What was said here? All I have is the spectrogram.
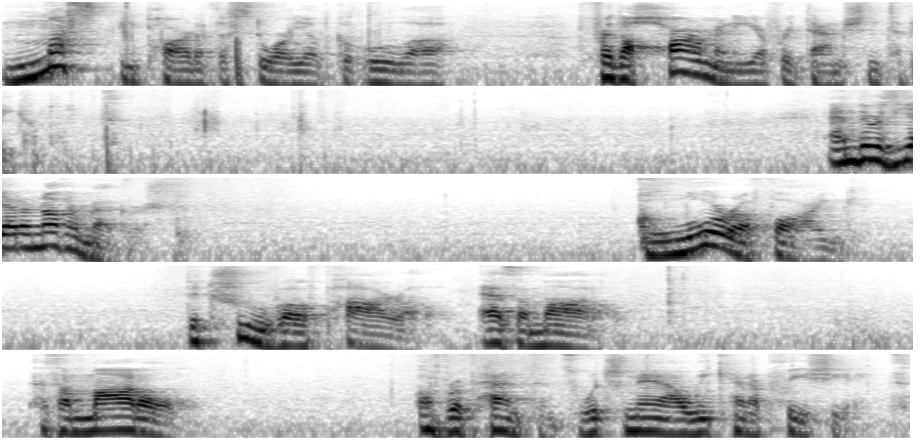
must be part of the story of Geula for the harmony of redemption to be complete. And there's yet another medrash glorifying the tshuva of Paro as a model, as a model of repentance, which now we can appreciate.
